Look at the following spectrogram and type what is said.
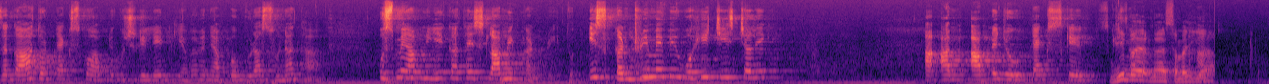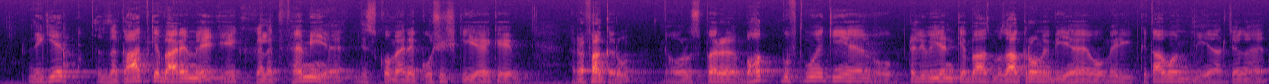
ज़क़़त और टैक्स को आपने कुछ रिलेट किया हुआ मैंने आपको पूरा सुना था। उसमें आपने ये कहा था इस्लामिक कंट्री तो इस कंट्री में भी वही चीज़ चलेगी? आपने जो टैक्स के जी, मैं मैं समझ गया। देखिए, ज़क़़त के बारे में एक गलत फहमी है, जिसको मैंने कोशिश की है कि रफ़ा करूँ, और उस पर बहुत गुफ्तुएँ की हैं। वो टेलीविज़न के बाद मुजाकरों में भी हैं, वो मेरी किताबों में भी हैं, हर जगह हैं।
